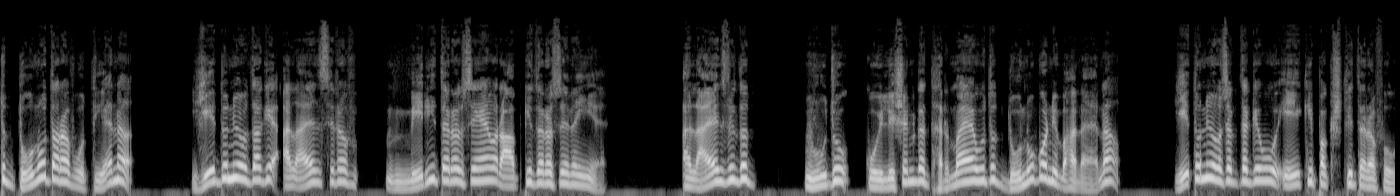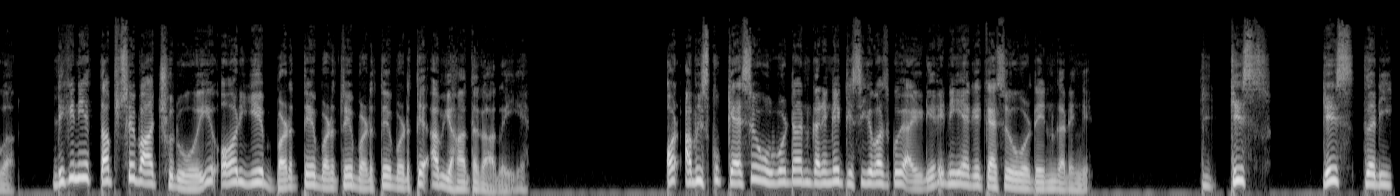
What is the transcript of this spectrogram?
तो दोनों तरफ़ होती है ना। ये तो नहीं होता कि अलायंस सिर्फ़ मेरी तरफ़ से है और आपकी तरफ़ से नहीं है। अलायंस में तो वो जो कोयलेशन का धर्म है, वो तो दोनों को निभाना है ना। ये तो नहीं हो सकता कि वो एक ही पक्ष की तरफ़ होगा। लेकिन ये तब से बात शुरू हुई और ये बढ़ते बढ़ते बढ़ते बढ़ते अब यहाँ तक आ गई है। और अब इसको कैसे ओवरटर्न करेंगे? किसी के पास कोई आइडिया ही नहीं है कि कैसे ओवरटर्न करेंगे। कि किस किस तरी,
